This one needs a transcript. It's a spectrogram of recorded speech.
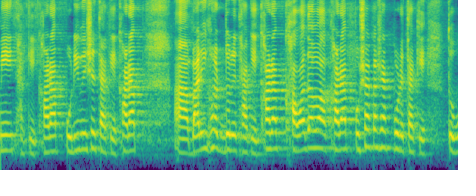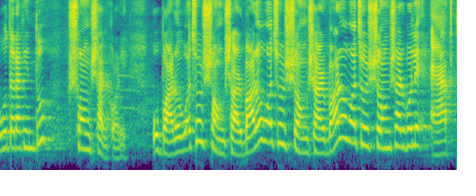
মেয়ে থাকে, খারাপ পরিবেশে থাকে, খারাপ বাড়িঘর ধরে থাকে, খারাপ খাওয়া দাওয়া খারাপ পোশাক আশাক পরে থাকে। তবুও তারা কিন্তু সংসার করে। ও বারো বছর সংসার, বারো বছর সংসার, বারো বছর সংসার বলে এত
